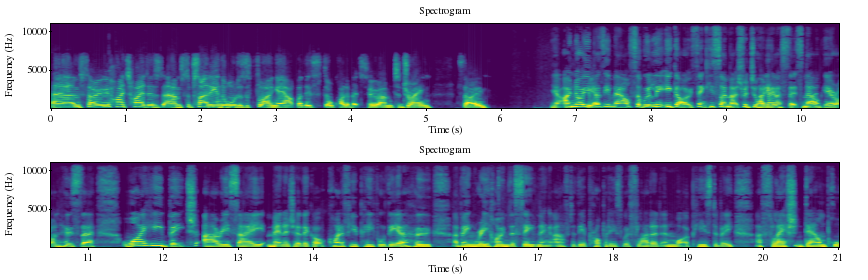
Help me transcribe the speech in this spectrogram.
Um, so high tide is um, subsiding and the waters are flowing out, but there's still quite a bit to um, to drain. So yeah, I know you're yeah. busy, Mal, so we'll let you go. Thank you so much for joining okay. us. That's Mal Gearon, who's the Waihi Beach RSA manager. They've got quite a few people there who are being rehomed this evening after their properties were flooded in what appears to be a flash downpour.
